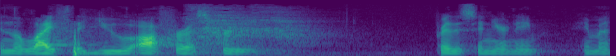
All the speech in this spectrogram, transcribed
in the life that you offer us freely. Pray this in your name. Amen.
